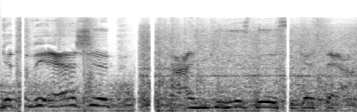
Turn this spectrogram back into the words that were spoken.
Get to the airship! Ah, you can use this to get there.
